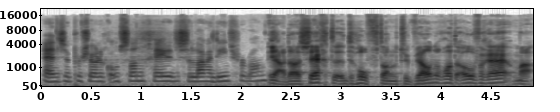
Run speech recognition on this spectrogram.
En zijn persoonlijke omstandigheden, dus een lange dienstverband. Ja, daar zegt het Hof dan natuurlijk wel nog wat over. Hè? Maar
